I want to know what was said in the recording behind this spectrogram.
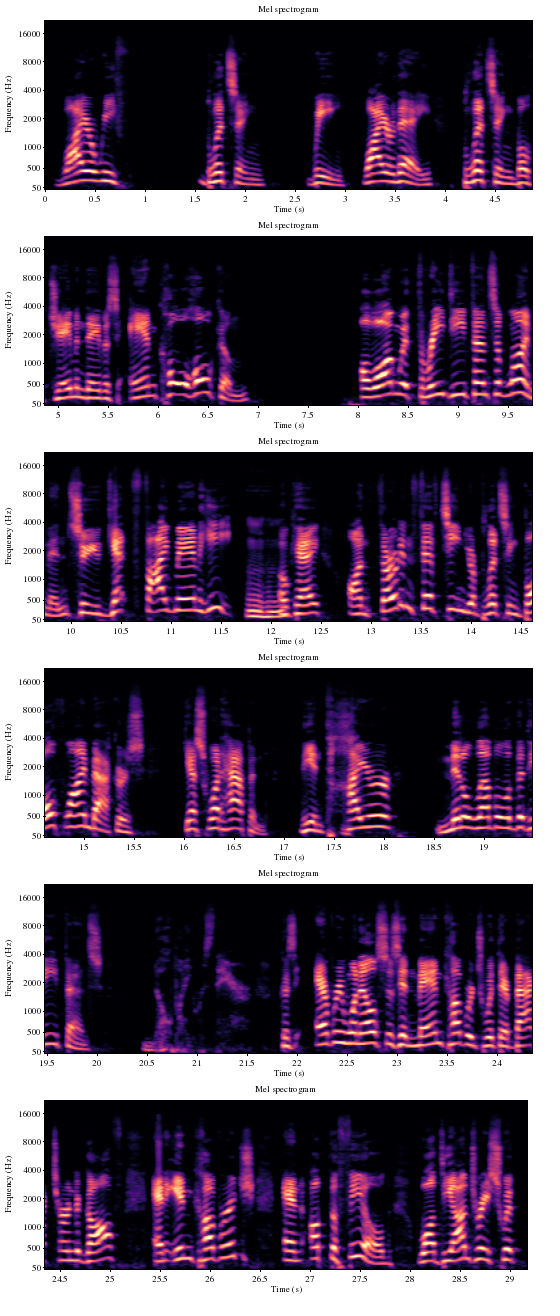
why are we f- blitzing? We, why are they blitzing both Jamin Davis and Cole Holcomb along with three defensive linemen? So you get five man heat. Mm-hmm. Okay. On third and 15, you're blitzing both linebackers. Guess what happened? The entire middle level of the defense, nobody was there. because everyone else is in man coverage with their back turned to Goff and in coverage and up the field while DeAndre Swift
